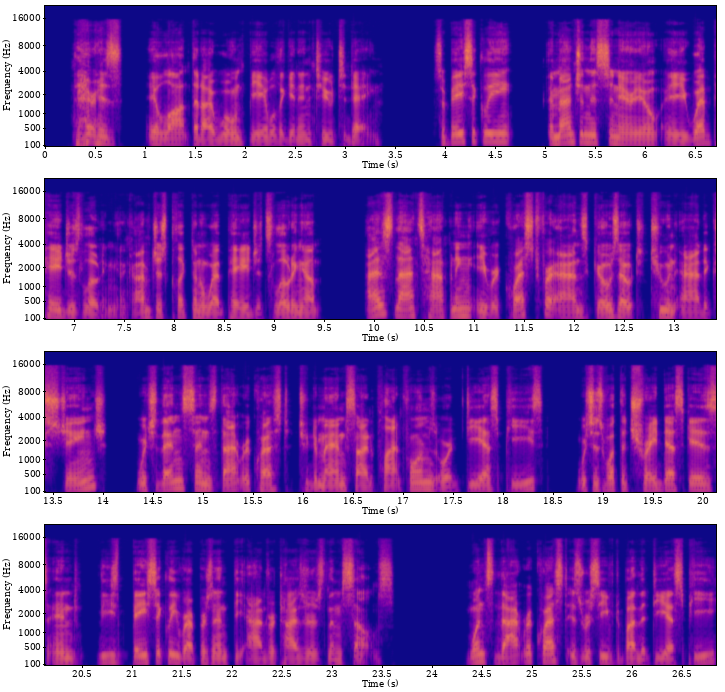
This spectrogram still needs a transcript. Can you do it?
there is a lot that I won't be able to get into today. So basically, imagine this scenario a web page is loading. Like I've just clicked on a web page, it's loading up. As that's happening, a request for ads goes out to an ad exchange, which then sends that request to demand side platforms or DSPs, which is what the trade desk is, and these basically represent the advertisers themselves. Once that request is received by the DSP,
